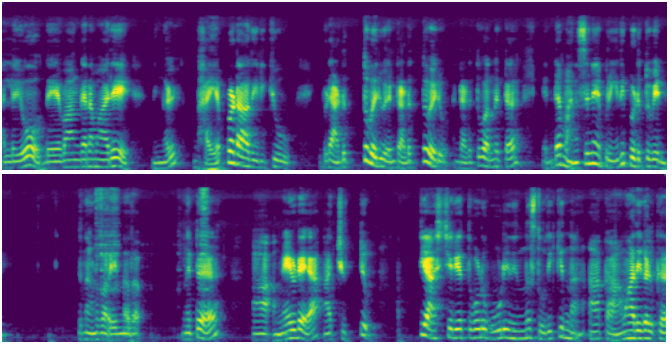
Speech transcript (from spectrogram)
അല്ലയോ ദേവാംഗനമാരെ നിങ്ങൾ ഭയപ്പെടാതിരിക്കൂ. ഇവിടെ അടുത്ത് വരൂ എന്റെ അടുത്ത് വരൂ. എന്റെ അടുത്ത് വന്നിട്ട് എന്റെ മനസ്സിനെ പ്രീതിപ്പെടുത്തുവിൻ എന്നാണ് പറയുന്നത്. എന്നിട്ട് അങ്ങയുടെ ആ ചുറ്റും അത്യാശ്ചര്യത്തോടു കൂടി നിന്ന് സ്തുതിക്കുന്ന ആ കാമാദികൾക്ക്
